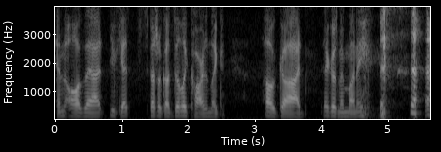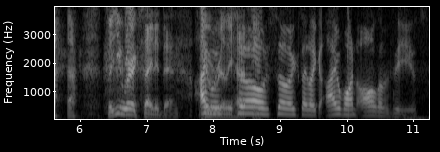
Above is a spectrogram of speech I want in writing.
and all that, you get special Godzilla card. And like, oh god, there goes my money. so you were excited then. I You were was really so happy. so excited. Like, I want all of these.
